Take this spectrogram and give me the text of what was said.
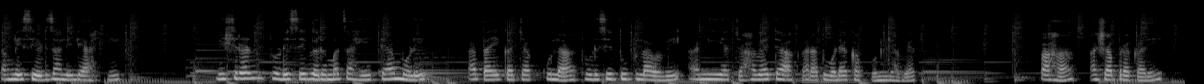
चांगले सेट झालेले आहे. मिश्रण थोडेसे गरमच आहे त्यामुळे आता एका चाकूला थोडेसे तूप लावावे आणि याच्या हव्या त्या आकारात वड्या कापून घ्याव्यात. पहा अशा प्रकारे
